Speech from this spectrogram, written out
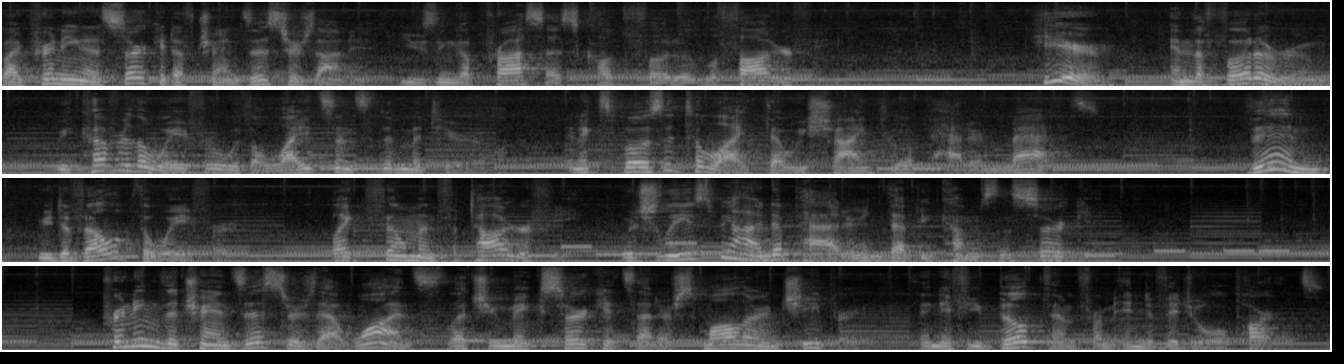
by printing a circuit of transistors on it using a process called photolithography. Here, in the photo room, we cover the wafer with a light-sensitive material and expose it to light that we shine through a patterned mask. Then, we develop the wafer, like film and photography, which leaves behind a pattern that becomes the circuit. Printing the transistors at once lets you make circuits that are smaller and cheaper than if you built them from individual parts.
